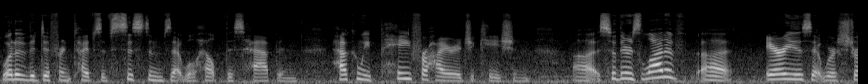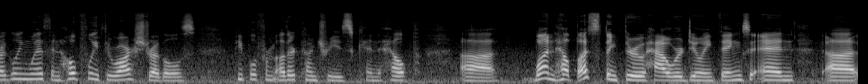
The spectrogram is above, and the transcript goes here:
What are the different types of systems that will help this happen? How can we pay for higher education? Uh, so there's a lot of uh, areas that we're struggling with and hopefully through our struggles, people from other countries can help, uh, one, help us think through how we're doing things and uh,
